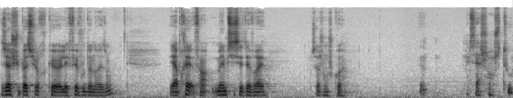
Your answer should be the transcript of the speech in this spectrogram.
Déjà, je suis pas sûr que les faits vous donnent raison. Et après, enfin, même si c'était vrai, ça change quoi? Mais ça change tout.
